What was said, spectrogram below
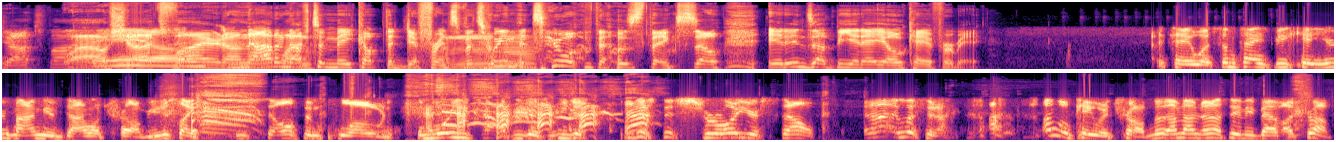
shots fired. wow, Damn. shots fired on not that enough one. to make up the difference between the mm-hmm. two of those things. So it ends up being a okay for me. I tell you what, sometimes BK, you remind me of Donald Trump. You just like you self implode. The more you talk, you just you just, you just destroy yourself. And I, listen, I, I, I'm okay with Trump. I'm not, I'm not saying anything bad about Trump,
